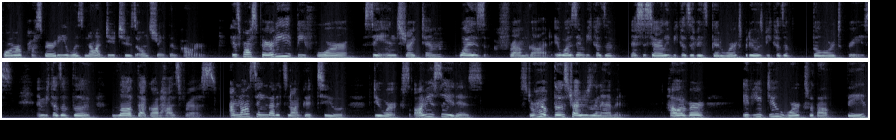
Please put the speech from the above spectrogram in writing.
former prosperity was not due to his own strength and power. His prosperity before Satan struck him was from God. It wasn't because of necessarily because of his good works, but it was because of the Lord's grace and because of the love that God has for us. I'm not saying that it's not good to do works. Obviously it is. Store up those treasures in heaven. However, if you do works without faith,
